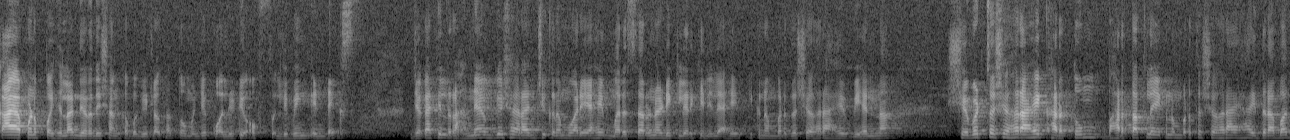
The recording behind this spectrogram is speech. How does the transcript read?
काय आपण पहिला निर्देशांक बघितला होता? तो म्हणजे क्वालिटी ऑफ लिव्हिंग इंडेक्स जगातील राहण्यायोग्य शहरांची क्रमवारी आहे. मरसरनं डिक्लेअर केलेली आहे. एक नंबरचं शहर आहे व्हिएन्ना. शेवटचं शहर आहे खार्तूम. भारतातलं एक नंबरचं शहर आहे हैदराबाद.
